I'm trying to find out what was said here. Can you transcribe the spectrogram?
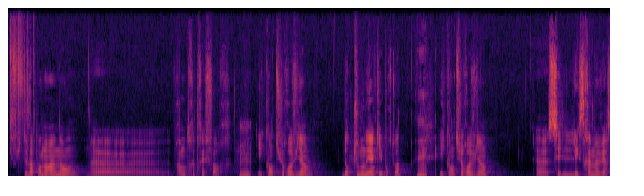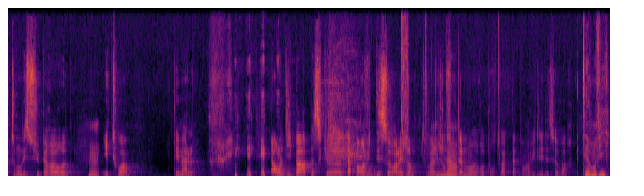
tu te bats pendant un an euh, vraiment très très fort. Mm. Et quand tu reviens, donc tout le monde est inquiet pour toi. Et quand tu reviens, euh, c'est l'extrême inverse. Tout le monde est super heureux. Mm. Et toi, t'es mal. Alors on le dit pas parce que t'as pas envie de décevoir les gens. Tu vois, les gens sont tellement heureux pour toi que t'as pas envie de les décevoir. T'es en vie.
